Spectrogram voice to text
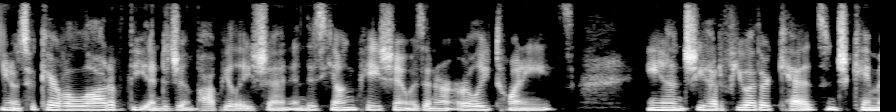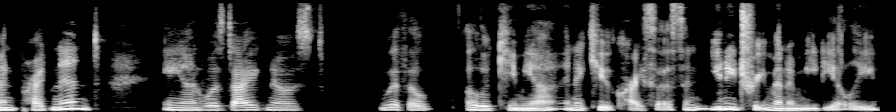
you know, took care of a lot of the indigent population and this young patient was in her early 20s and she had a few other kids and she came in pregnant and was diagnosed with a, a leukemia, an acute crisis, and you need treatment immediately.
